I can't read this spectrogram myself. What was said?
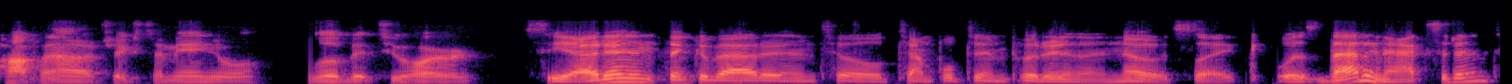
popping out of tricks to manual a little bit too hard See, I didn't think about it until Templeton put it in the notes. Like, was that an accident?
